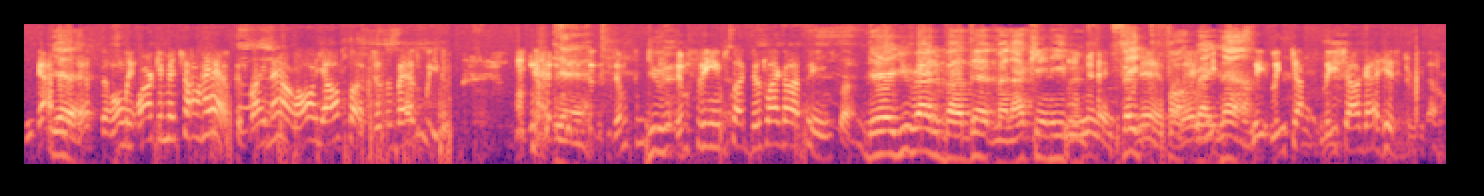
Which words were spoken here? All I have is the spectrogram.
You got yeah. to. That's the only argument y'all have. Because right now, all y'all suck just as bad as we do. yeah, them, you, them teams suck just like our teams suck. Yeah, you're right about that, man. I can't even yeah, fake yeah, the funk right now. At least, y'all, at least y'all got history though.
